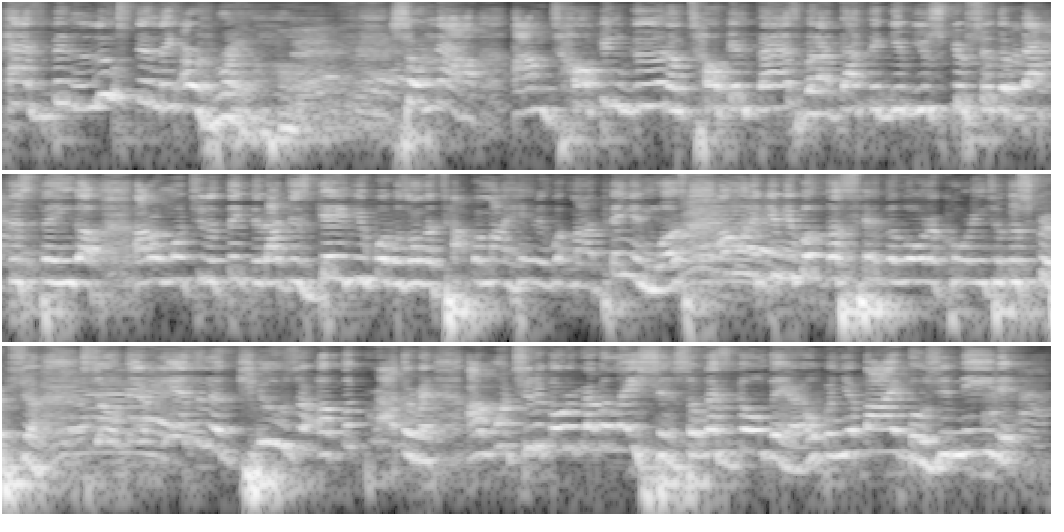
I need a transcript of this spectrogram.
has been loosed in the earth realm. So now I'm talking good, I'm talking fast, but I got to give you scripture to back this thing up. I don't want you to think that I just gave you what was on the top of my head and what my opinion was. I want to give you what thus said the Lord according to the scripture. So there is an accuser of the brethren. I want you to go to Revelation. So let's go there. Open your Bibles. You need it. Uh-uh.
